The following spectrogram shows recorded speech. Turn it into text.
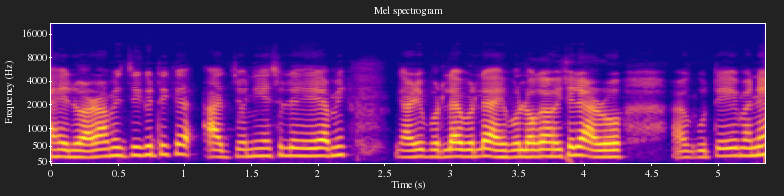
আহিলোঁ। আৰু আমি যি গতিকে আঠজনী আছিলোঁ, সেয়ে আমি গাড়ী বদলাই বদলাই আহিব লগা হৈছিলে আৰু গোটেই মানে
